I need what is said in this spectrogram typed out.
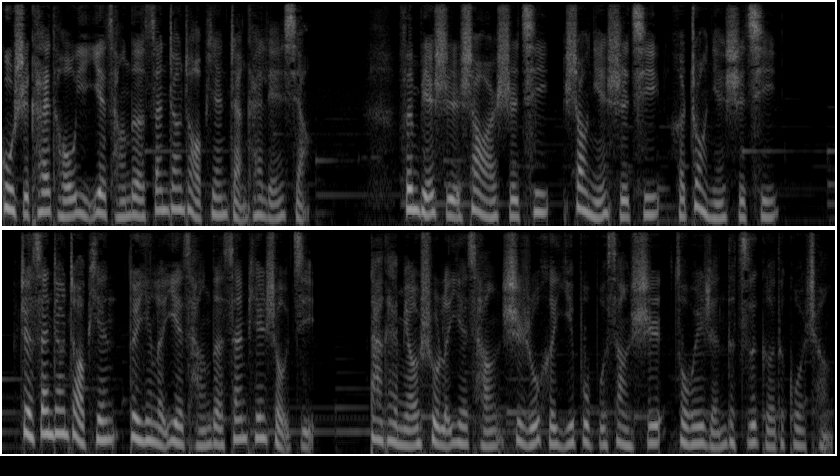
故事开头以叶藏的三张照片展开联想，分别是少儿时期、少年时期和壮年时期。这三张照片对应了叶藏的三篇手记，大概描述了叶藏是如何一步步丧失作为人的资格的过程。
